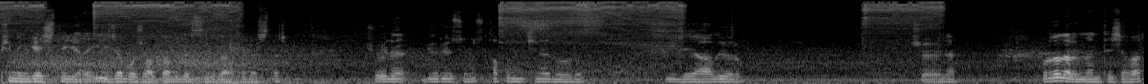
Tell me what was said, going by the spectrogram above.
pimin geçtiği yere iyice boşaltabilirsiniz arkadaşlar. Şöyle görüyorsunuz kapının içine doğru iyice yağlıyorum. Şöyle. Burada da bir menteşe var.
